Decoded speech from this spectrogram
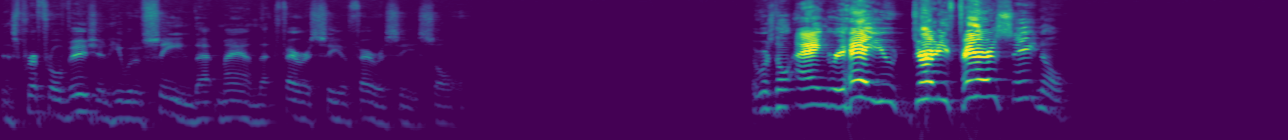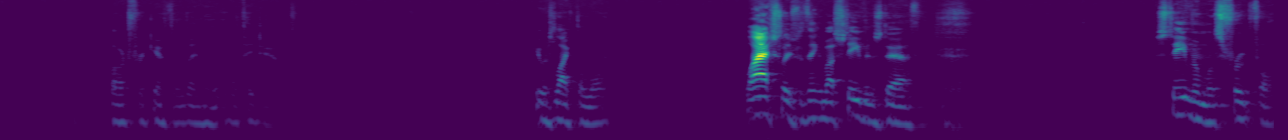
In his peripheral vision, he would have seen that man, that Pharisee of Pharisees, Saul. There was no angry, hey, you dirty Pharisee. No. Lord, forgive them. They know not what they do. He was like the Lord. Lastly, if we think about Stephen's death, Stephen was fruitful.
